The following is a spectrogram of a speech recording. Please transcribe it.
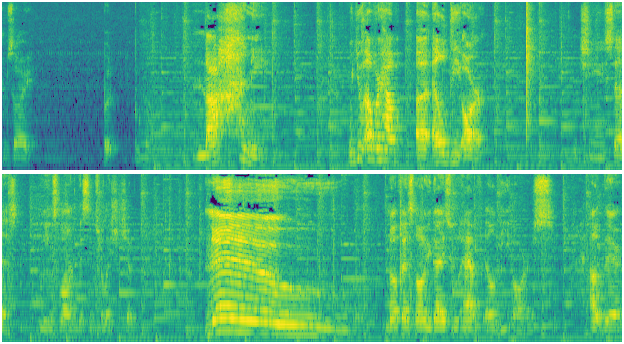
I'm sorry. Nah, honey. Will you ever have a LDR? And she says, means long distance relationship. No! No offense to all you guys who have LDRs out there.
